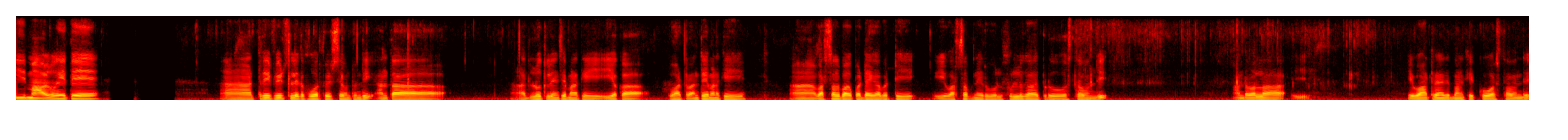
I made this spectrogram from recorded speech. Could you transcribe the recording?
ఇది మామూలుగా అయితే త్రీ ఫీట్స్ లేదా ఫోర్ ఫీట్స్ ఉంటుంది. అంత లోతుల నుంచే మనకి ఈ యొక్క వాటర్ అంటే మనకి వర్షాలు బాగా పడ్డాయి కాబట్టి ఈ వర్షపు నీరు ఫుల్గా ఇప్పుడు వస్తూ ఉంది. అందువల్ల ఈ వాటర్ అనేది మనకి ఎక్కువ వస్తూ ఉంది.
